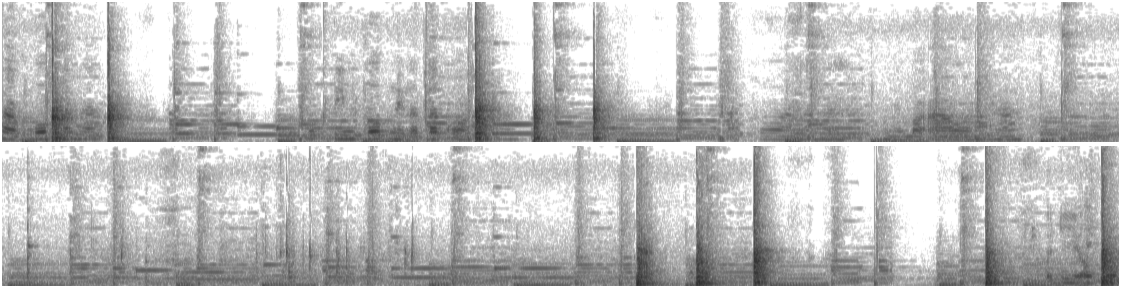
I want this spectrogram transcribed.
ผ่ากบนะคะพวกตีนกบเนี่เราตัดออกนะะก่อนะคะเนี่ยบ่เอานะคะพอดีเอากบ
